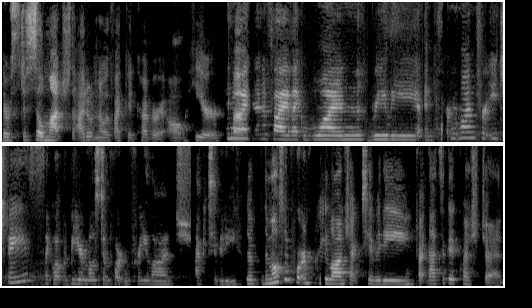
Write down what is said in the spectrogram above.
there's just so much that I don't know if I could cover it all here. Can but... you identify like one really important one for each phase? Like what would be your most important pre-launch activity? The, the most important pre-launch activity, that's a good question.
